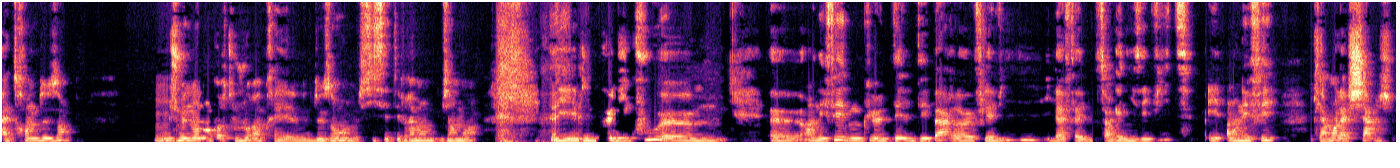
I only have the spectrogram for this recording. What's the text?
à 32 ans. Je me demande encore toujours après euh, deux ans euh, si c'était vraiment bien moi. Et donc euh, du coup, euh, en effet, donc dès le départ, Flavie, il a fallu s'organiser vite. Et en effet, clairement, la charge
